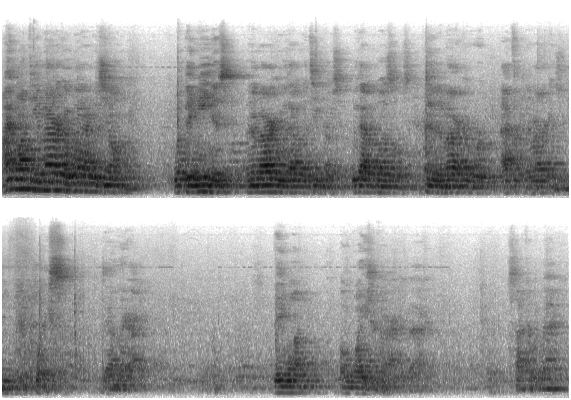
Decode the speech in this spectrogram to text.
I want the America when I was young. What they mean is an America without Latinos, without Muslims, and an America where African Americans knew their place down there. They want a white America back. It's not coming back.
